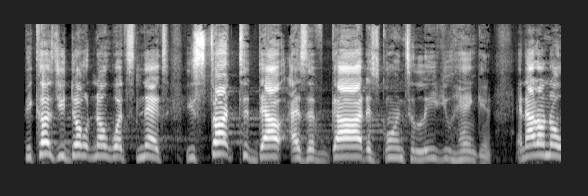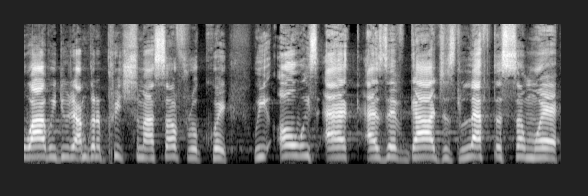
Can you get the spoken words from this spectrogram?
because you don't know what's next, you start to doubt as if God is going to leave you hanging. And I don't know why we do that. I'm going to preach to myself real quick. We always act as if God just left us somewhere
